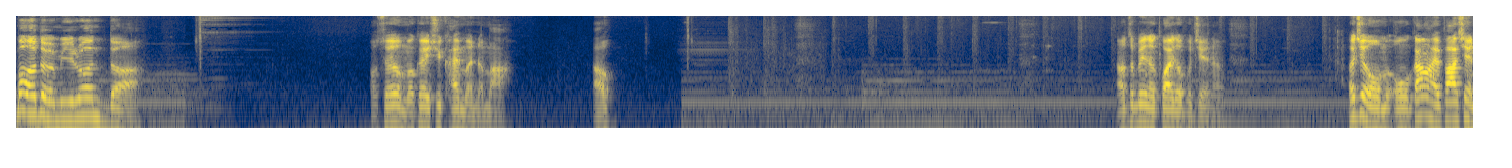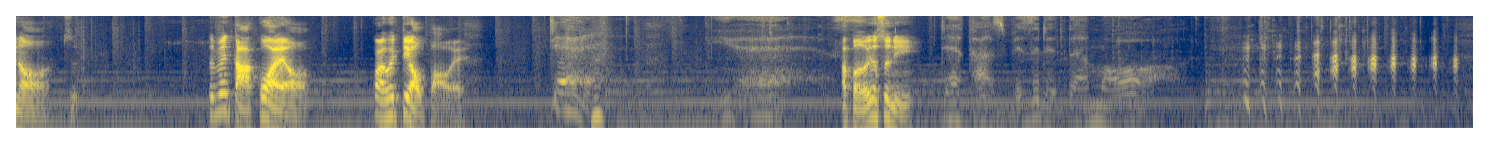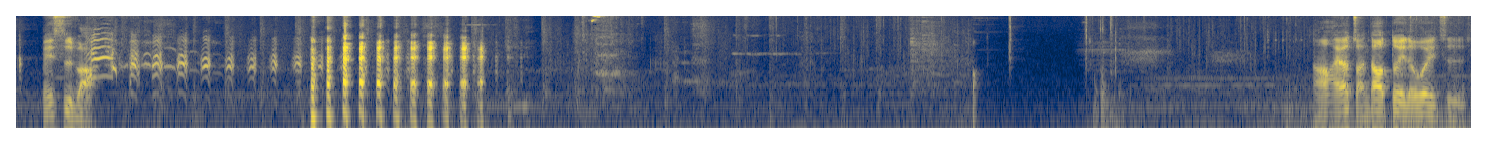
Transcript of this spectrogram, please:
妈的，米兰达！哦，所以我们可以去开门了吗？然后这边的怪都不见了，而且我们我刚刚还发现哦，这这边打怪哦，怪会掉宝哎。Death. Yes. 阿伯又是你，Death has visited them all. 没事吧？到对的位置。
